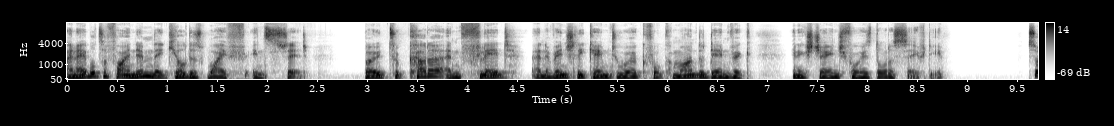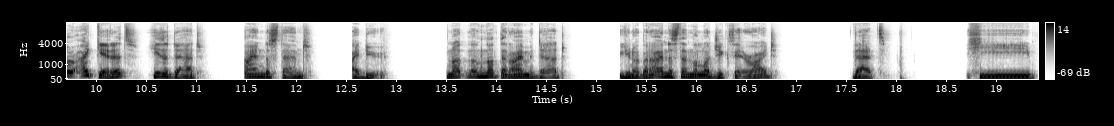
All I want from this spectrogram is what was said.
Unable to find him, they killed his wife instead. Bode took Kata and fled, and eventually came to work for Commander Denvik in exchange for his daughter's safety. So I get it, he's a dad. I understand. I do. not not that I'm a dad, you know, but I understand the logic there, right? That he,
